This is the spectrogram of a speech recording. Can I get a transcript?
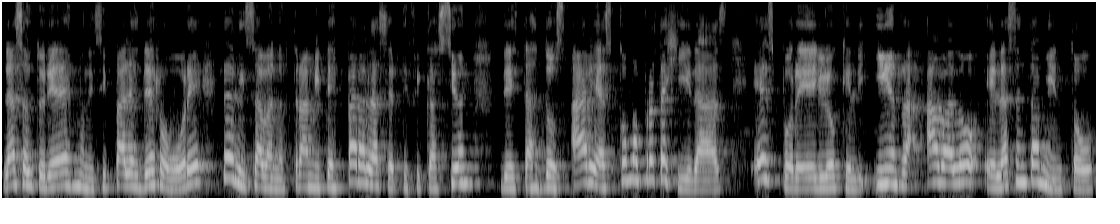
las autoridades municipales de Roboré realizaban los trámites para la certificación de estas dos áreas como protegidas. Es por ello que el INRA avaló el asentamiento.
